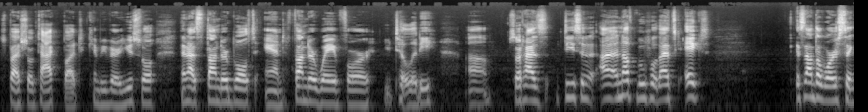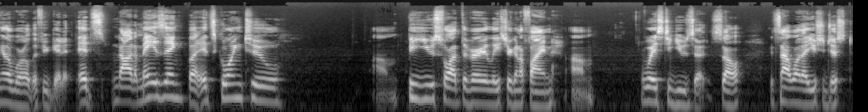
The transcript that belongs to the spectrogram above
special attack, but can be very useful. Then has Thunderbolt and Thunder Wave for utility. Um, so it has decent uh, enough move pool. That's it. It's not the worst thing in the world if you get it. It's not amazing, but it's going to um, be useful at the very least. You're to find um, ways to use it. So it's not one that you should just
